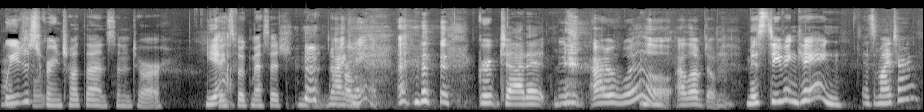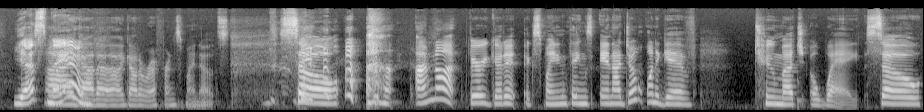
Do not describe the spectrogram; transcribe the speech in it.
Will you just screenshot that and send it to our Yeah. Facebook message? No, no I can. Group chat it. I will. I loved them. Miss Stephen King. It's my turn? Yes, ma'am. I ma'am. gotta I gotta reference my notes. So I'm not very good at explaining things, and I don't want to give too much away. So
